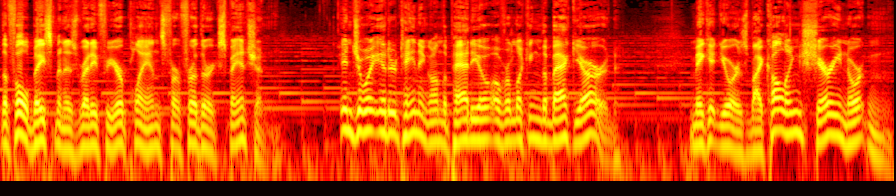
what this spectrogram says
The full basement is ready for your plans for further expansion. Enjoy entertaining on the patio overlooking the backyard. Make it yours by calling Cheri Norton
